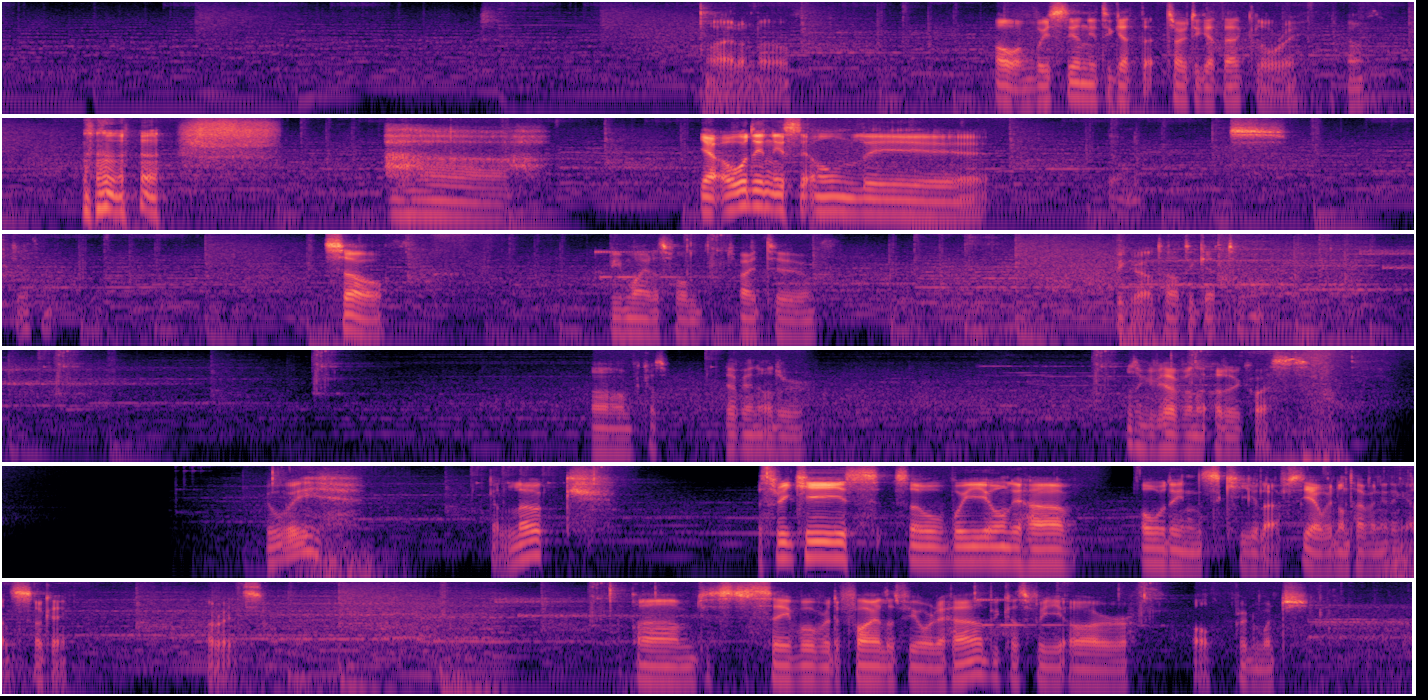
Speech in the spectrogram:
I don't know. Oh, and we still need to get that, try to get that glory. Oh. Ah. Yeah, Odin is the only. The only. So we might as well try to figure out how to get to him. Um, because we have any other. I don't think we have any other quests. Do we? Take a look. The three keys, so we only have Odin's key left. Yeah, we don't have anything else. Okay. Alright. Um, just save over the file that we already had because we are, well, pretty much...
